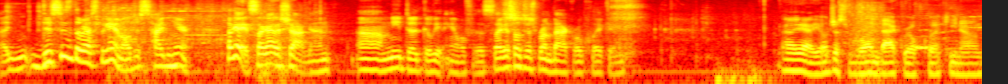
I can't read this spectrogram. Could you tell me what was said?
uh, this is the rest of the game. I'll just hide in here. Okay, so I got a shotgun. Um, need to go get ammo for this. So I guess I'll just run back real quick and Oh yeah, you'll just run back real quick. You know,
